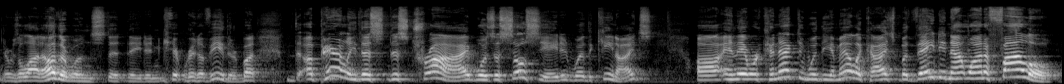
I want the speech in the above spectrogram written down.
There was a lot of other ones that they didn't get rid of either. But apparently this, this tribe was associated with the Kenites, uh, and they were connected with the Amalekites, but they did not want to follow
